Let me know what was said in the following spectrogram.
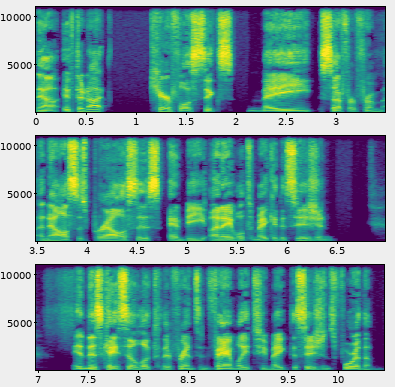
now, if they're not careful, a six may suffer from analysis paralysis and be unable to make a decision. In this case, they'll look to their friends and family to make decisions for them.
